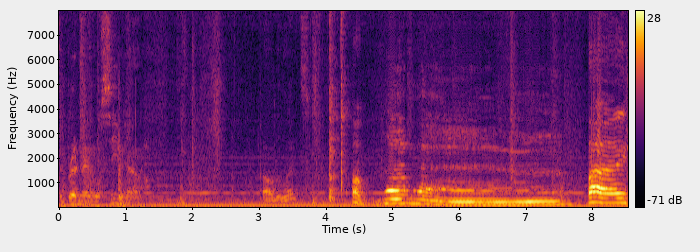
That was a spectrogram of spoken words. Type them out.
The bread man will see you now. Follow the lights. Oh. Bye.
